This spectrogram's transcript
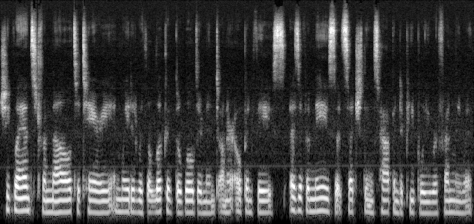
She glanced from Mel to Terry and waited with a look of bewilderment on her open face, as if amazed that such things happened to people you were friendly with.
